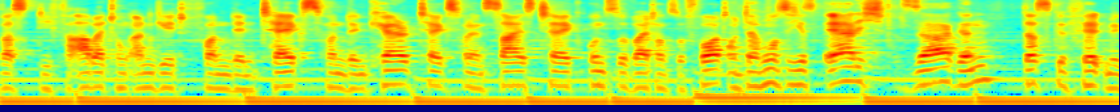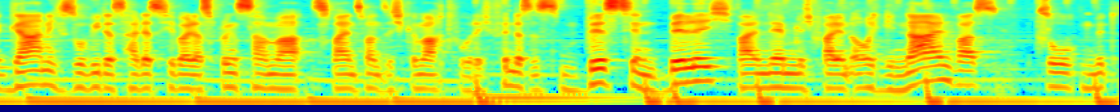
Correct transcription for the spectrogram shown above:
was die Verarbeitung angeht von den Tags, von den Care Tags, von den Size Tag und so weiter und so fort. Und da muss ich jetzt ehrlich sagen, das gefällt mir gar nicht so, wie das halt jetzt hier bei der Spring Summer 22 gemacht wurde. Ich finde, das ist ein bisschen billig, weil nämlich bei den Originalen war es so mit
